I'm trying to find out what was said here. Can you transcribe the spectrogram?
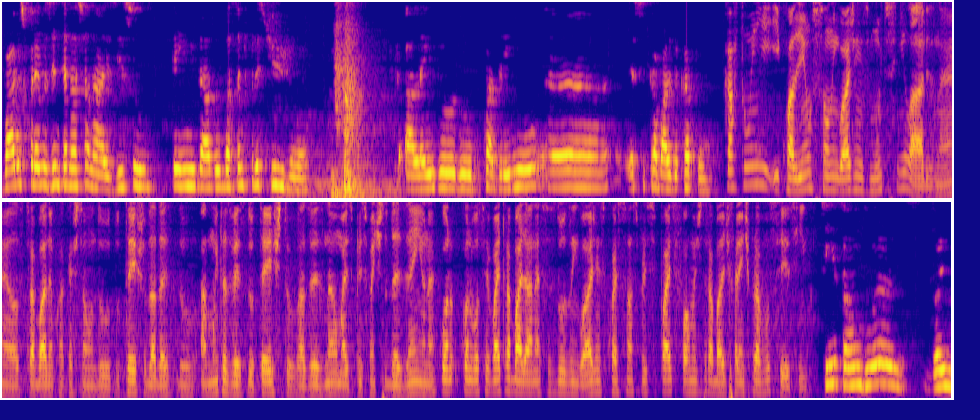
vários prêmios internacionais. Isso tem me dado bastante prestígio. Né? Além do, do quadrinho, é, esse trabalho de cartoon. Cartoon e, e quadrinho são linguagens muito similares, né? Elas trabalham com a questão do, do texto, da, do, muitas vezes do texto, às vezes não, mas principalmente do desenho, né? Quando, quando você vai trabalhar nessas duas linguagens, quais são as principais formas de trabalho diferentes para você, assim? Sim, são duas, dois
